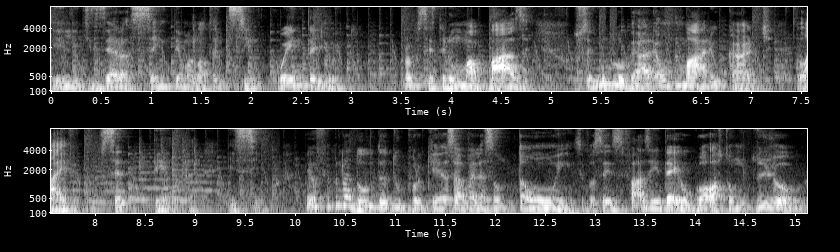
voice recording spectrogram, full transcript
Ele de 0 a 100 tem uma nota de 58. Para vocês terem uma base, o segundo lugar é o Mario Kart Live com 75. Eu fico na dúvida do porquê essa avaliação tão ruim. Se vocês fazem ideia ou gostam muito do jogo,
